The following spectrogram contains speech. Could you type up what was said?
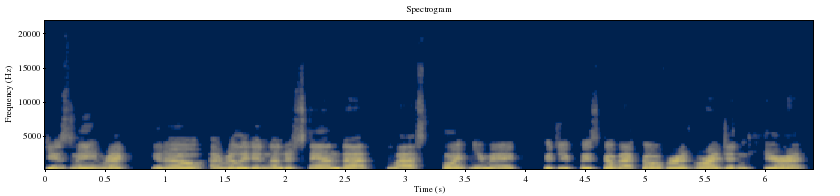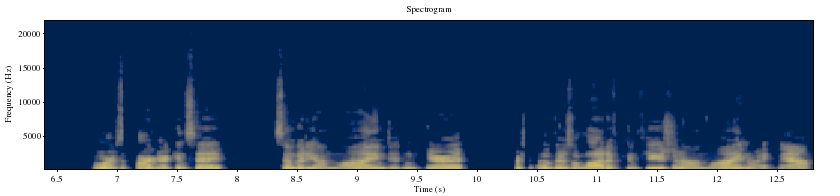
Excuse me, Rick, you know, I really didn't understand that last point you made. Could you please go back over it? Or I didn't hear it. Or the partner can say, Somebody online didn't hear it. Or oh, there's a lot of confusion online right now.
